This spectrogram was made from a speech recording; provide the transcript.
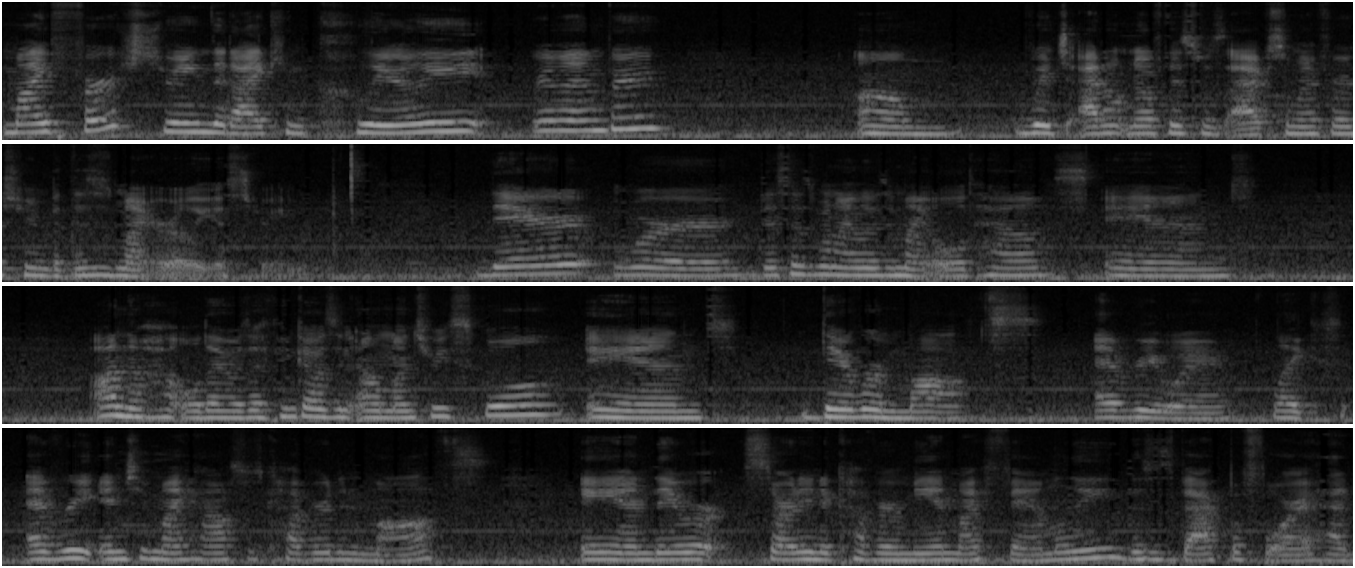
my first dream that I can clearly remember, um, which I don't know if this was actually my first dream, but this is my earliest dream. There were, this is when I lived in my old house, and I don't know how old I was. I think I was in elementary school, and there were moths everywhere. Like, every inch of my house was covered in moths, and they were starting to cover me and my family. This is back before I had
